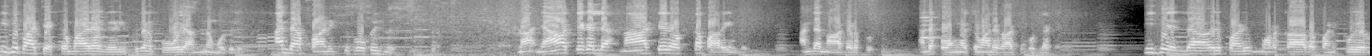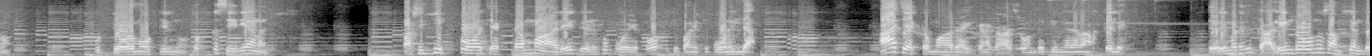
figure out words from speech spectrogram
ഇതിപ്പോ ആ ചെക്കന്മാരെ ഗൾഫിലാണ് പോയി അന്ന് മുതൽ എന്റെ ആ പണിക്ക് പോക്കി നിർത്തി ഞാൻ ഒറ്റക്കല്ല നാട്ടുകാരൊക്കെ പറയുന്നുണ്ട്. എന്റെ നാട്ടെടുപ്പ് എന്റെ പൊങ്ങച്ചമാരുടെ കാട്ടിക്കൂട്ടിലൊക്കെ. ഇത് എല്ലാവരും പണി മുടക്കാതെ പണിക്ക് ഉയർന്നു കുട്ടികളെ നോക്കിയിരുന്നു. ഇതൊക്കെ ശരിയാണ്. പക്ഷെ ഇതിപ്പോ ചെക്കന്മാര് ഗൾഫ് പോയപ്പോ ഇത് പണിക്ക് പോണില്ല. ആ ചെക്കന്മാര് അയക്കണ കാശ് കൊണ്ട് ഇത് ഇങ്ങനെ നടക്കല്ലേ? ചെറിയ മട്ടത്തിൽ കളി ഉണ്ടോന്ന് സംശയമുണ്ട്.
